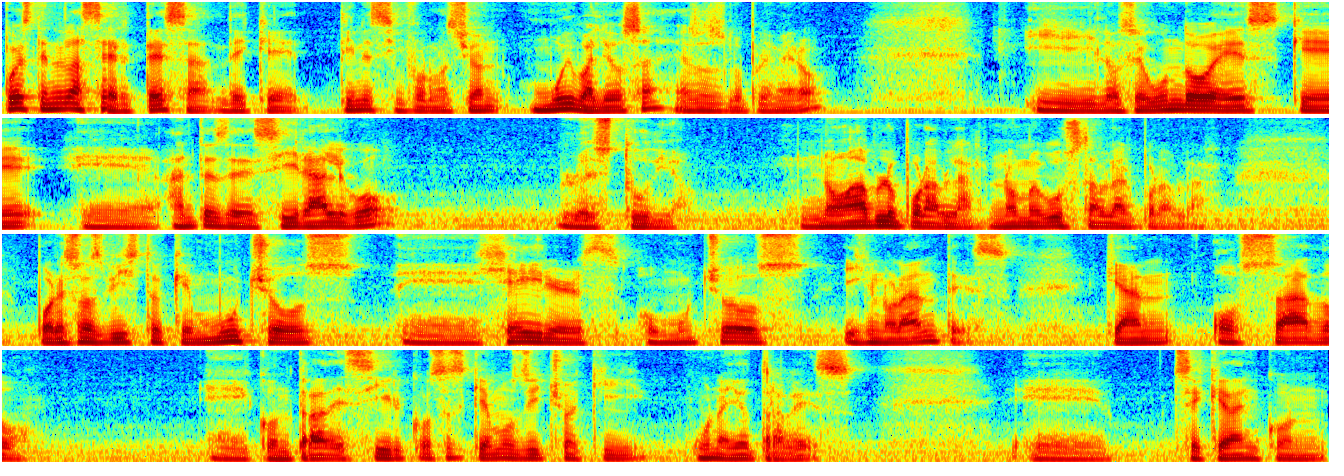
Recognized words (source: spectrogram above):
puedes tener la certeza de que tienes información muy valiosa, eso es lo primero. Y lo segundo es que eh, antes de decir algo, lo estudio no hablo por hablar, no me gusta hablar por hablar. Por eso has visto que muchos eh, haters o muchos ignorantes que han osado eh, contradecir cosas que hemos dicho aquí una y otra vez, eh, se quedan con,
